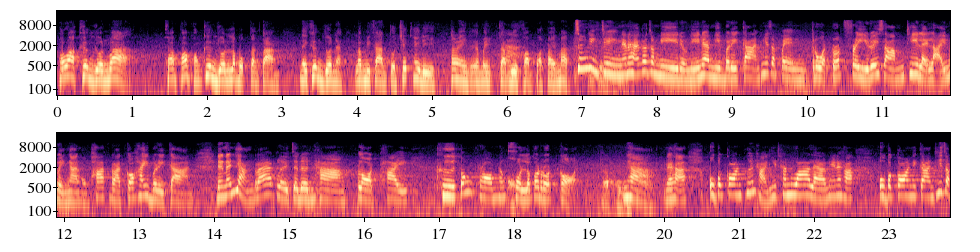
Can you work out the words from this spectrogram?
เพราะว่าเครื่องยนต์ว่าความพร้อมของเครื่องยนต์ระบบต่างๆ ในเครื่องยนต์เนี่ยเรามีการตรวจเช็คให้ดีเท่านั้นเองจะมีจะมีความปลอดภัยมาก ซึ่งจริงๆเนี่ยนะคะก็จะมีเดี๋ยวนี้เนี่ยมีบริการที่จะเป็นตรวจรถฟรีด้วยซ้ำที่หลาย ๆ หน่วยงานของภาครัฐก็ให้บริการ ดังนั้นอย่างแรกเลยจะเดินทางปลอดภัย คือต้องพร้อมทั้งคนแล้วก็รถก่อน ครับผม ค่ะนะคะ อุปกรณ์พื้นฐานที่ท่านว่าแล้วเนี่ยนะคะ อุปกรณ์ในการที่จะ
